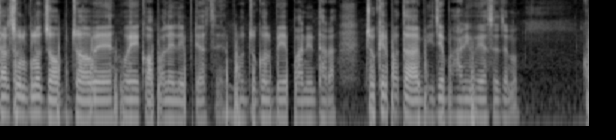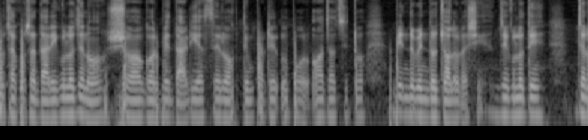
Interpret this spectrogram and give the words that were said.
তার চুলগুলো জব জবে হয়ে কপালে লেপটে আছে। ভুজুগল বেয়ে পানির ধারা চোখের পাতা ভিজে ভারী হয়ে আছে যেন। খোঁচা খোঁচা দাড়িগুলো যেন সগর্বে দাঁড়িয়ে আছে রক্তিম ঠোঁটের উপর অযাচিত বিন্দু বিন্দু জলরাশি, যেগুলোতে যেন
